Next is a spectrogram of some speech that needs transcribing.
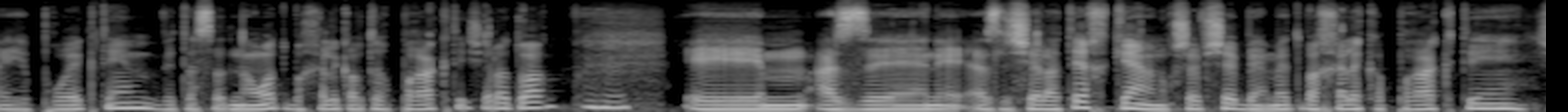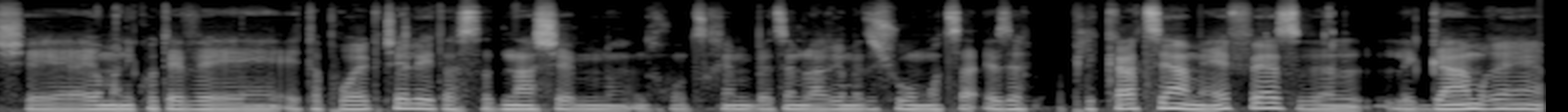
הפרויקטים ואת הסדנאות בחלק היותר פרקטי של התואר. אמ, אז, אה, אז לשאלתך, כן, אני חושב שבאמת בחלק הפרקטי, שהיום אני כותב אה, את הפרויקט שלי, את הסדנה שאנחנו צריכים בעצם להרים איזשהו מוצא, איזו אפליקציה מאפס, ולגמרי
